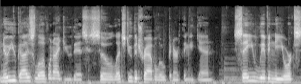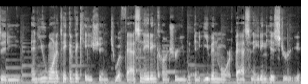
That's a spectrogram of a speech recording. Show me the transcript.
know you guys love when I do this, so let's do the travel opener thing again. Say you live in New York City and you want to take a vacation to a fascinating country with an even more fascinating history.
